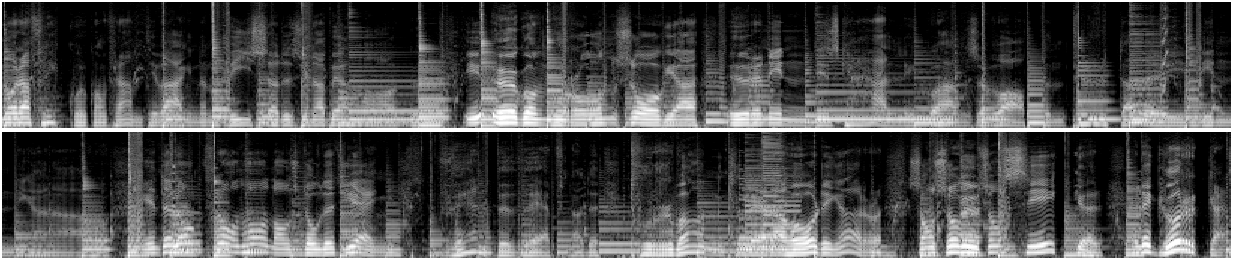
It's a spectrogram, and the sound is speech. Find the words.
Några flickor kom fram till vagnen och visade sina behag. I ögonvrån såg jag hur en indisk hallick och hans vapen putade i linningarna. Inte långt från honom stod ett gäng välbeväpnade, turbanklädda hårdingar som såg ut som sikher eller gurkas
